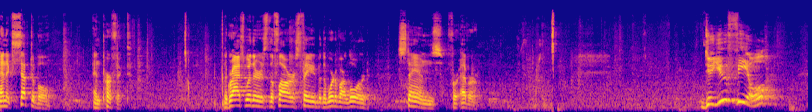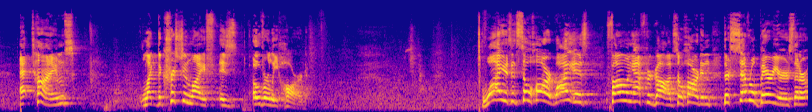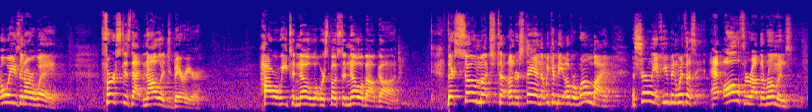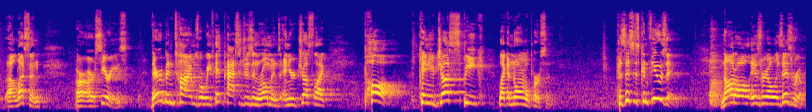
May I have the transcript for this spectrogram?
and acceptable and perfect. The grass withers, the flowers fade, but the word of our Lord stands forever. Do you feel at times like the Christian life is overly hard? Why is it so hard? Why is following after God so hard, and there's several barriers that are always in our way. First is that knowledge barrier. How are we to know what we're supposed to know about God? There's so much to understand that we can be overwhelmed by it. Surely, if you've been with us at all throughout the Romans uh, lesson or our series, there have been times where we've hit passages in Romans and you're just like, Paul, can you just speak like a normal person? Because this is confusing. Not all Israel is Israel.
